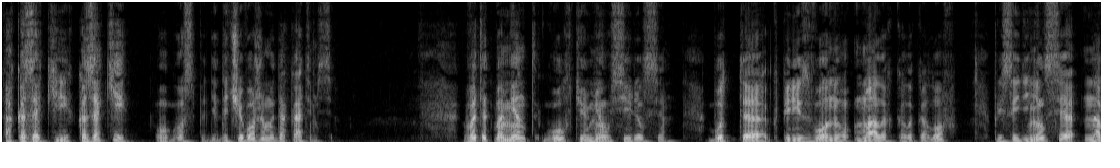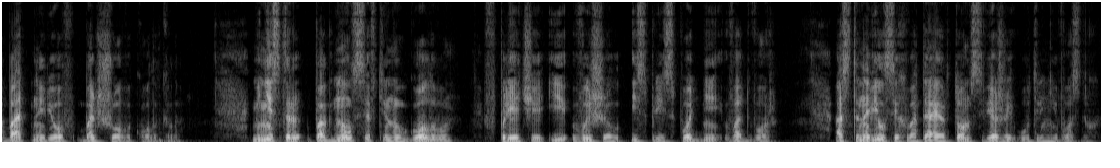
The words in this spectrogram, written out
А казаки, казаки! О, Господи, до чего же мы докатимся? В этот момент гул в тюрьме усилился, будто к перезвону малых колоколов присоединился набатный рев большого колокола. Министр погнулся, втянул голову в плечи и вышел из преисподней во двор остановился, хватая ртом свежий утренний воздух.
